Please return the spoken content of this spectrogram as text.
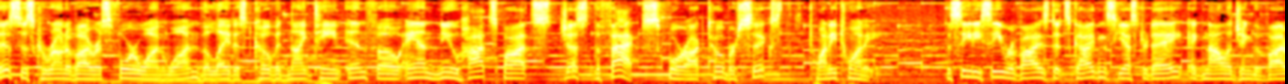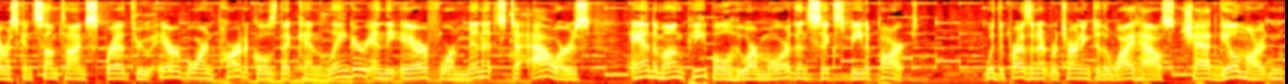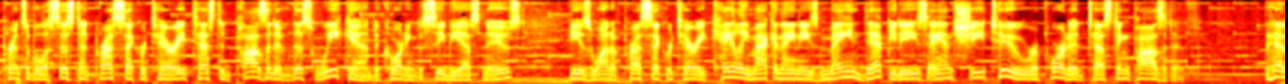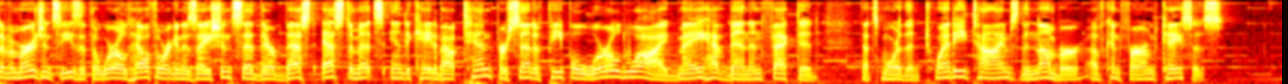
This is Coronavirus 411, the latest COVID-19 info and new hotspots, just the facts for October 6th, 2020. The CDC revised its guidance yesterday, acknowledging the virus can sometimes spread through airborne particles that can linger in the air for minutes to hours and among people who are more than six feet apart. With the president returning to the White House, Chad Gilmartin, principal assistant press secretary, tested positive this weekend, according to CBS News. He is one of Press Secretary Kayleigh McEnany's main deputies, and she too reported testing positive. The head of emergencies at the World Health Organization said their best estimates indicate about 10% of people worldwide may have been infected. That's more than 20 times the number of confirmed cases.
